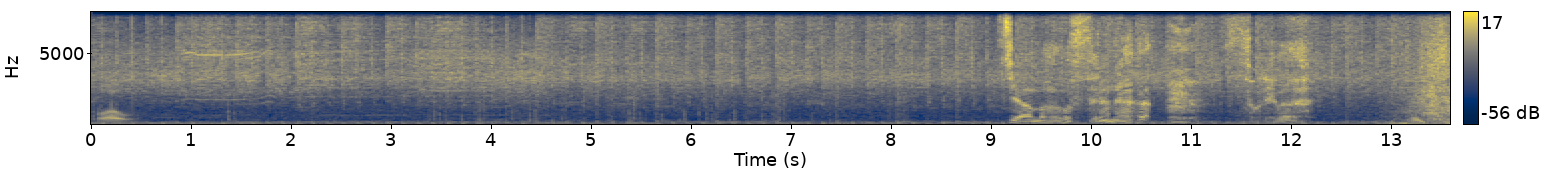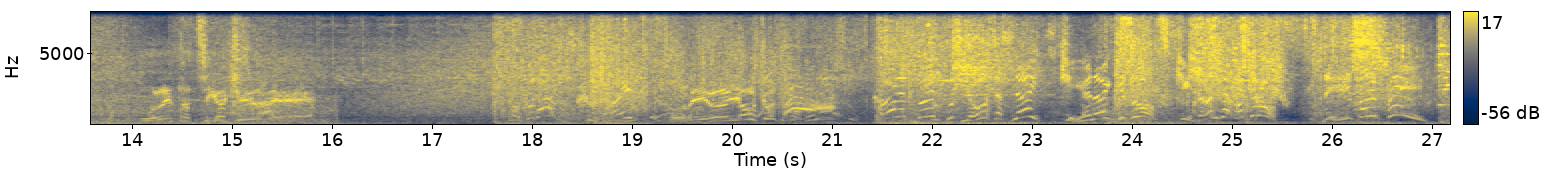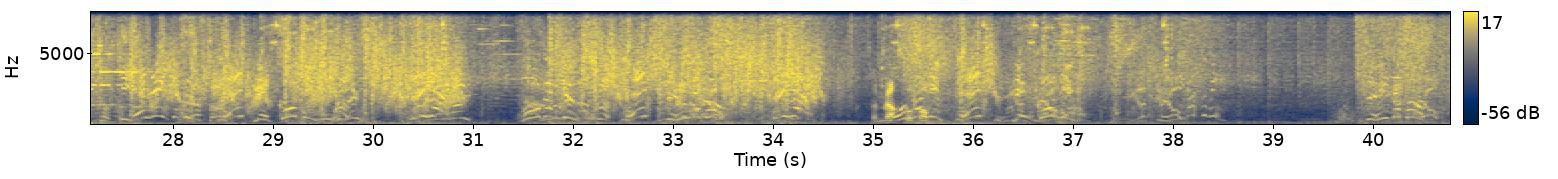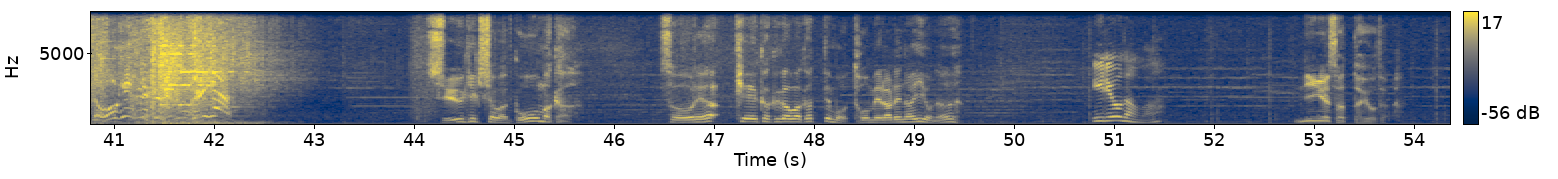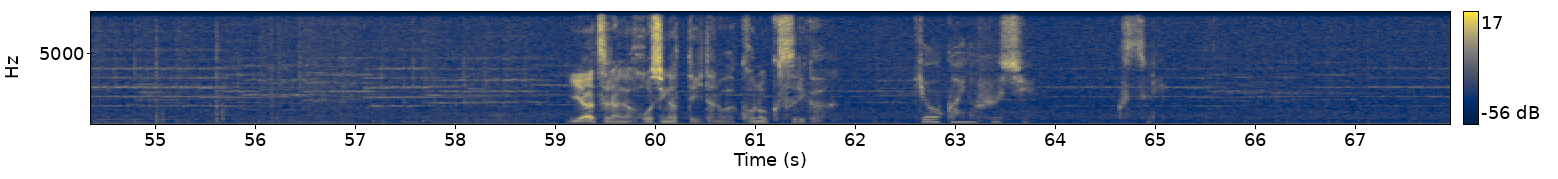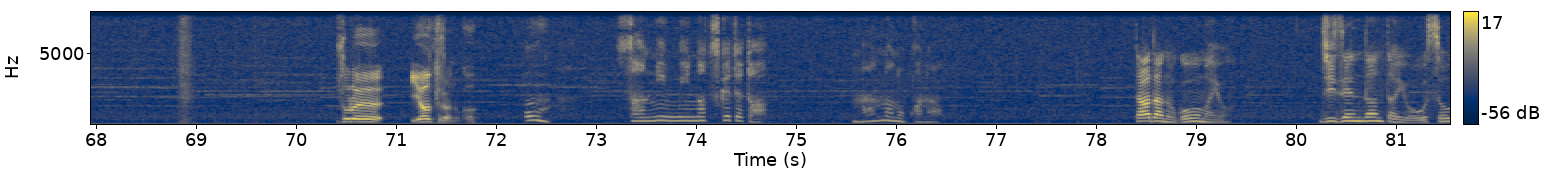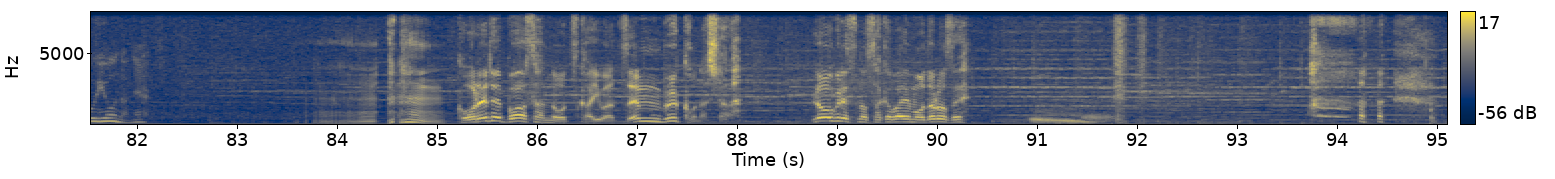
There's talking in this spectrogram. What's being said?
Wow. 邪魔をするな。それは俺たちが食らえそこだ。食らえそれをよこスカーレットエッ容赦しない。消えない傷を刻んでけろ。リールペイ。ン方追加と草原脚スイヤ襲撃者はゴーマか。そりゃ計画が分かっても止められないよな。医療団は？逃げ去ったようだ。奴らが欲しがっていたのはこの薬か。教会の風刺。薬それ奴らのか？うん。3人みんなつけてた。何なのかな？ただのゴーマよ。慈善団体を襲うようなね。これでばあさんのお使いは全部こなした。ローグレスの酒場へ戻ろうぜ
